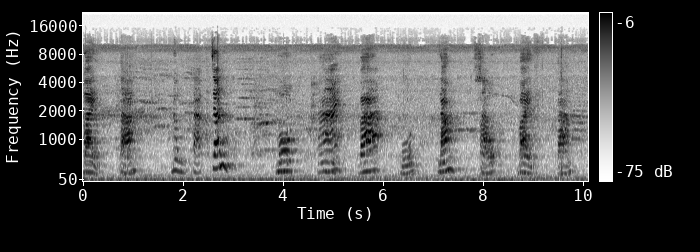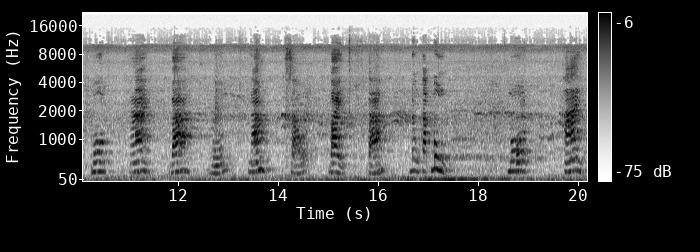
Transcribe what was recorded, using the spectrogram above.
7 8 đồng tạc, chân. 1 2 3 4 5 6 7 8 1 2 3 4 5 6 7 8 đồng tạc bụng 1 2 3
